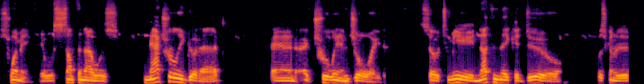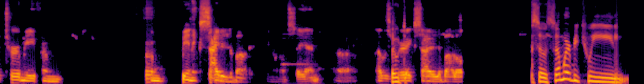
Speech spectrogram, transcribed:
swimming. It was something I was naturally good at and I truly enjoyed. So to me, nothing they could do was going to deter me from from being excited about it. You know what I'm saying? Uh, I was So very excited about all. so somewhere between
